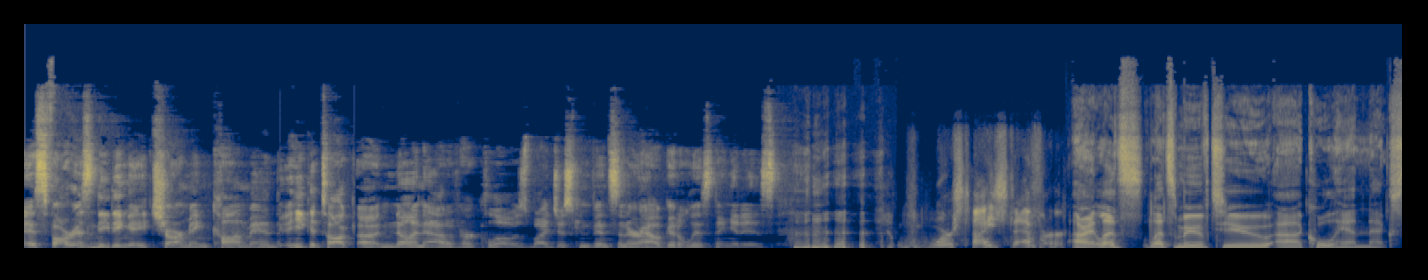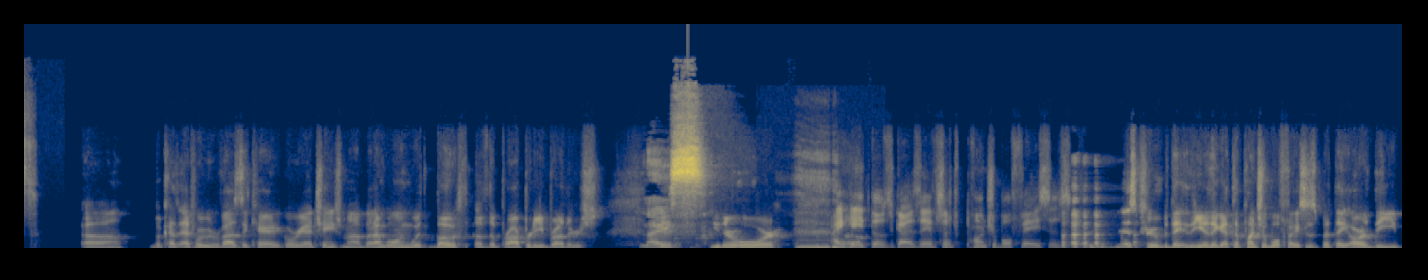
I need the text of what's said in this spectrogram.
as far as needing a charming con man, he could talk a nun out of her clothes by just convincing her how good a listing it is. Worst heist ever. All right, let's let's move to uh, Cool Hand next. Uh, because after we revised the category, I changed mine, but I'm going with both of the property brothers. Nice. Either or. I hate those guys. They have such punchable faces. That's true, but they yeah, they got the punchable faces, but they are the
